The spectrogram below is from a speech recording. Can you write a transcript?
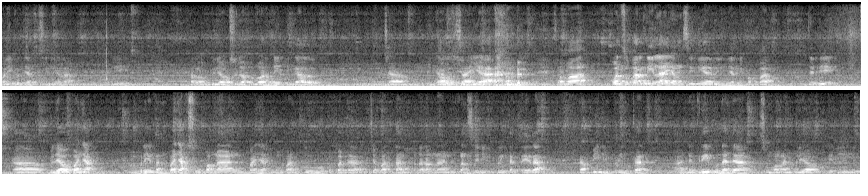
kalau ikut yang sini lah. Jadi kalau beliau sudah keluar nih tinggal macam tinggal Oh, saya sama Puan Soekarni lah yang senior nih yang di Papar jadi uh, beliau banyak memberikan banyak sumbangan, banyak membantu kepada jabatan penerangan bukan saja di peringkat daerah, tapi di peringkat uh, negeri pun ada sumbangan beliau. Jadi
